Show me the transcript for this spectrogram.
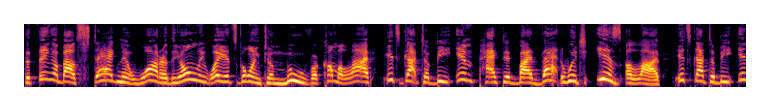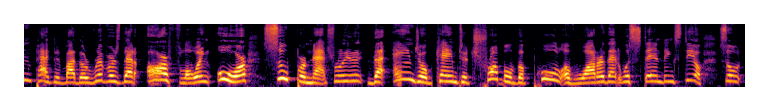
the thing about stagnant water, the only way it's going to move or come alive, it's got to be impacted by that which is alive. It's got to be impacted by the rivers that are flowing flowing, or supernaturally, the angel came to trouble the pool of water that was standing still. So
